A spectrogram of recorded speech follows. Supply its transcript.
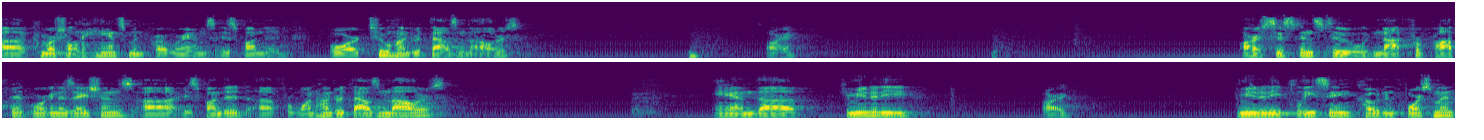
uh, commercial enhancement programs is funded for $200,000. Sorry. Our assistance to not-for-profit organizations uh, is funded uh, for $100,000. And uh, community, sorry, community policing, code enforcement.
